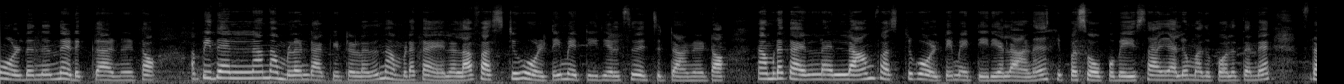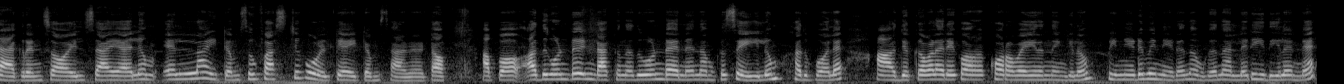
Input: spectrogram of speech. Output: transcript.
മോൾഡിൽ നിന്ന് എടുക്കുകയാണ് കേട്ടോ അപ്പോൾ ഇതെല്ലാം നമ്മൾ ഉണ്ടാക്കിയിട്ടുള്ളത് നമ്മുടെ കയ്യിലുള്ള ഫസ്റ്റ് ക്വാളിറ്റി മെറ്റീരിയൽസ് വെച്ചിട്ടാണ് കേട്ടോ. നമ്മുടെ കയ്യിലുള്ള എല്ലാം ഫസ്റ്റ് ക്വാളിറ്റി മെറ്റീരിയൽ ആണ്. ഇപ്പോൾ സോപ്പ് ബേസ് ആയാലും അതുപോലെ തന്നെ ഫ്രാഗ്രൻസ് ഓയിൽസ് ആയാലും എല്ലാ ഐറ്റംസും ഫസ്റ്റ് ക്വാളിറ്റി ഐറ്റംസ് ആണ് കേട്ടോ. അപ്പോൾ അതുകൊണ്ട് ഉണ്ടാക്കുന്നത് കൊണ്ട് തന്നെ നമുക്ക് സെയിലും അതുപോലെ ആദ്യമൊക്കെ വളരെ കുറ- കുറവായിരുന്നെങ്കിലും പിന്നീട് പിന്നീട് നമുക്ക് നല്ല രീതിയിൽ തന്നെ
